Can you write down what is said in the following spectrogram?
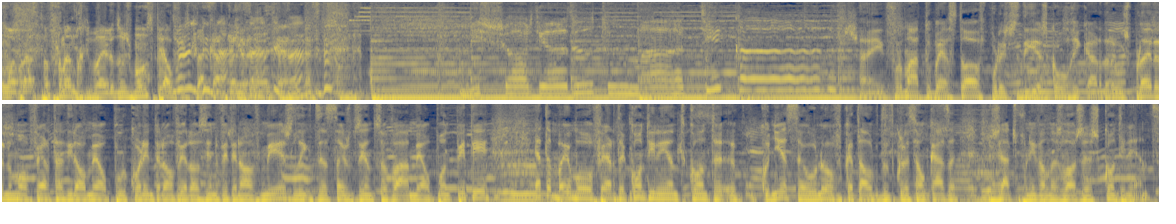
Um abraço para Fernando Ribeiro dos Municipal, que isto dá cá Exato, para exato. Mistória de temáticas. Em formato best-of por estes dias com o Ricardo Araújo Pereira numa oferta a dir ao mel por 49,99€ mês. Ligue 16200 ou vá a mel.pt. É também uma oferta Continente. Conta, conheça o novo catálogo de decoração casa já disponível nas lojas Continente.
